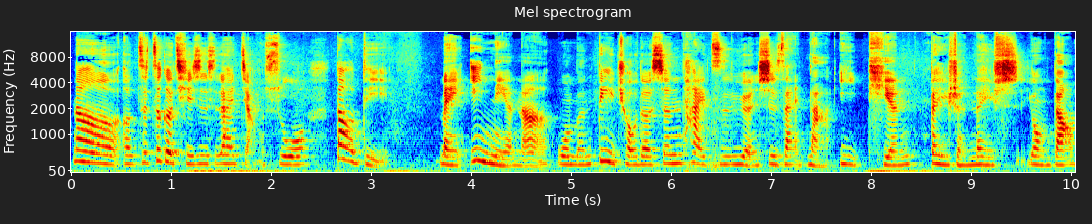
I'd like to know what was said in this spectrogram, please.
那呃，这这个其实是在讲说，到底每一年呢，我们地球的生态资源是在哪一天被人类使用到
